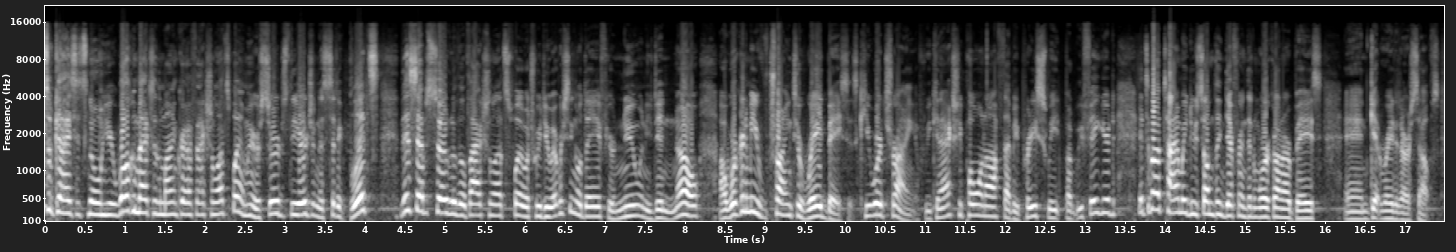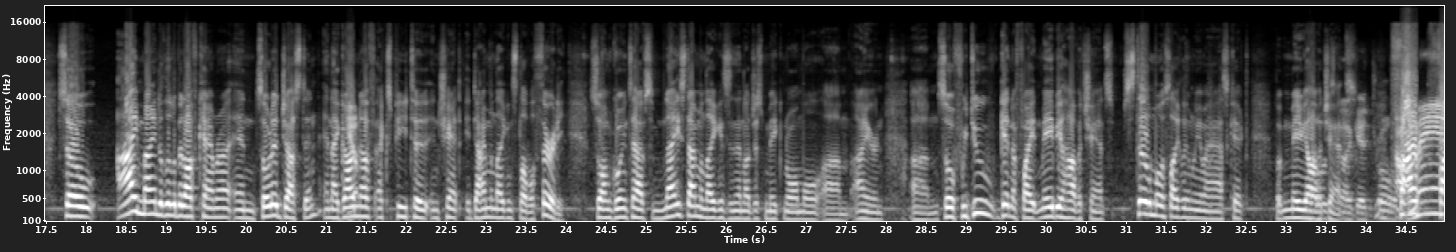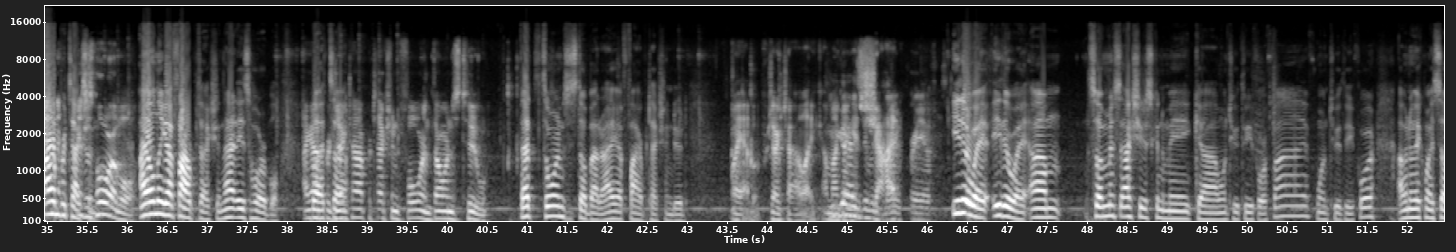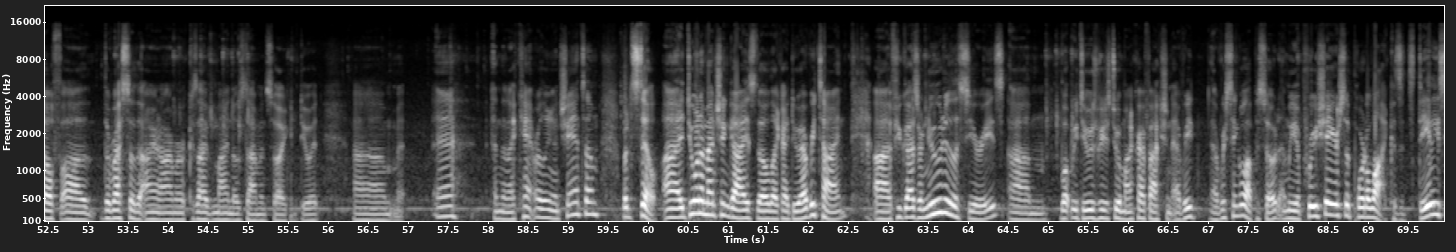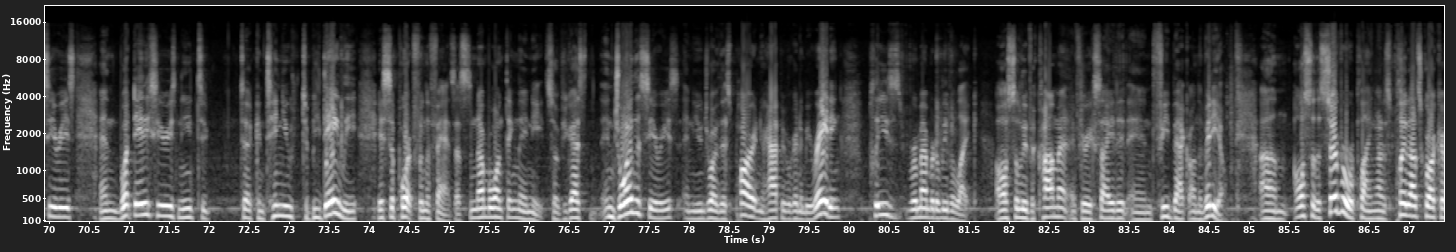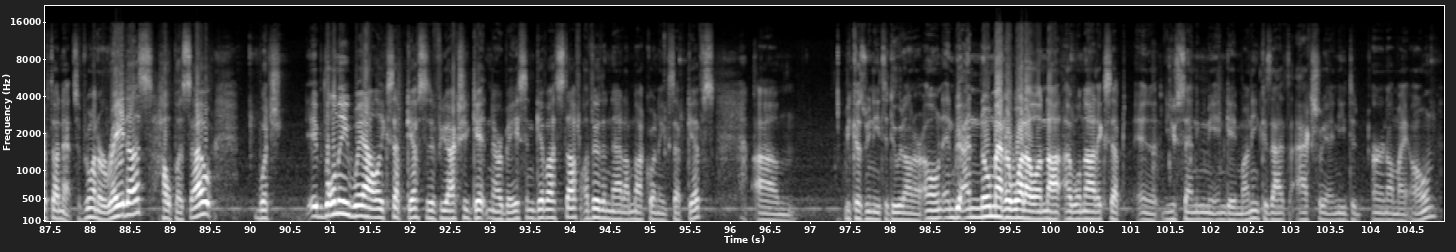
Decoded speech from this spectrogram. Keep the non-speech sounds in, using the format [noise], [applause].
What's up guys, it's Noah here. Welcome back to the Minecraft Faction Let's Play. I'm here with Surge the Urge and Acidic Blitz. This episode of the Faction Let's Play, which we do every single day if you're new and you didn't know, uh, we're going to be trying to raid bases. Keyword trying. If we can actually pull one off, that'd be pretty sweet, but we figured it's about time we do something different than work on our base and get raided ourselves. So, I mined a little bit off camera, and so did Justin, and I got Yep. enough XP to enchant a diamond leggings level 30. So I'm going to have some nice diamond leggings, and then I'll just make normal um, iron. Um, so if we do get in a fight, maybe I'll have a chance. Still, most likely, I'm going to get my ass kicked, but maybe I'll have a chance. gonna get drolled. Oh, Fire- man, fire This protection. is horrible. I only got fire protection. That is horrible. I got but, uh, projectile protection 4 and thorns 2. that thorns is still better. I have fire protection, dude. Oh yeah, but projectile, like, I'm You not gonna get shot. Either way, either way. Um, so I'm just actually just gonna make uh, one, two, three, four, five. One, two, three, four. I'm gonna make myself uh, the rest of the iron armor because I've mined those diamonds, so I can do it. Um, eh. And then I can't really enchant them, but still, I do want to mention, guys, though, like I do every time. Uh, if you guys are new to the series, um, what we do is we just do a Minecraft faction every every single episode, and we appreciate your support a lot because it's daily series, and what daily series need to to continue to be daily is support from the fans. That's the number one thing they need. So if you guys enjoy the series and you enjoy this part and you're happy we're going to be rating, please remember to leave a like. Also leave a comment if you're excited and feedback on the video. Um, also the server we're playing on is play.squadcraft.net. So if you want to raid us, help us out, which it, the only way I'll accept gifts is if you actually get in our base and give us stuff. Other than that, I'm not going to accept gifts. Um, because we need to do it on our own. And, and no matter what I will not I will not accept uh, you sending me in-game money because that's actually I need to earn on my own.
